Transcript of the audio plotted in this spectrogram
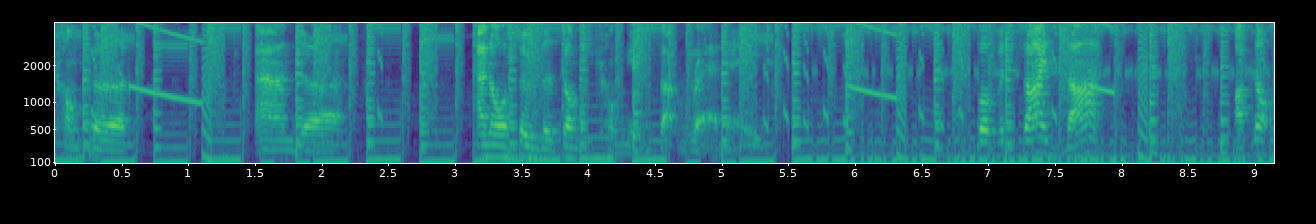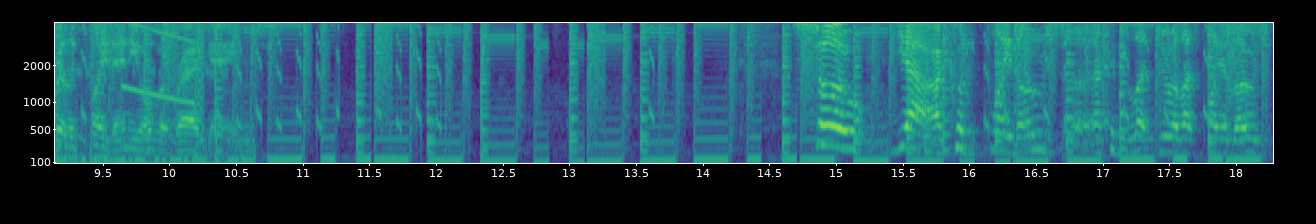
Conker, and, uh, and also the Donkey Kong games that Rare made. But besides that, I've not really played any other Rare games. So, yeah, I could play those, uh, I could let do a Let's Play of those.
